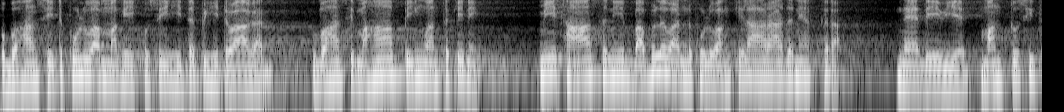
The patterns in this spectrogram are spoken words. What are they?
ඔබහන්සේට පුළුවන් මගේ කුසේ හිත පිහිටවාගන්න. ඔබහන්සේ මහා පින්වන්ත කෙනෙක්. මේ ශාසනයේ බබල වන්න පුළුවන් කියලා ආරාධනයක් කර. නෑදේවිය මන්තු සිත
